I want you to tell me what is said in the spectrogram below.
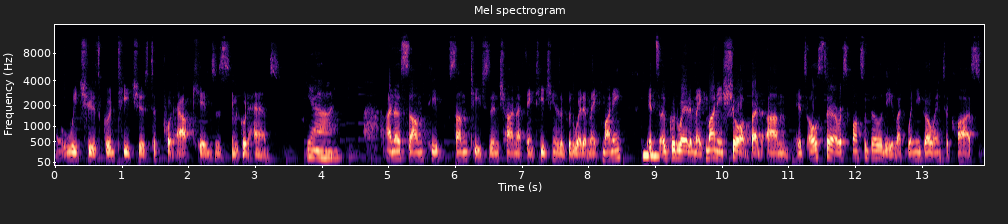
we choose good teachers to put our kids in good hands. Yeah，I know some people, some teachers in China think teaching is a good way to make money. It's a good way to make money, sure, but um, it's also a responsibility. Like when you go into class,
